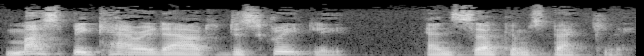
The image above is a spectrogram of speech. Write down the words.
must be carried out discreetly and circumspectly.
